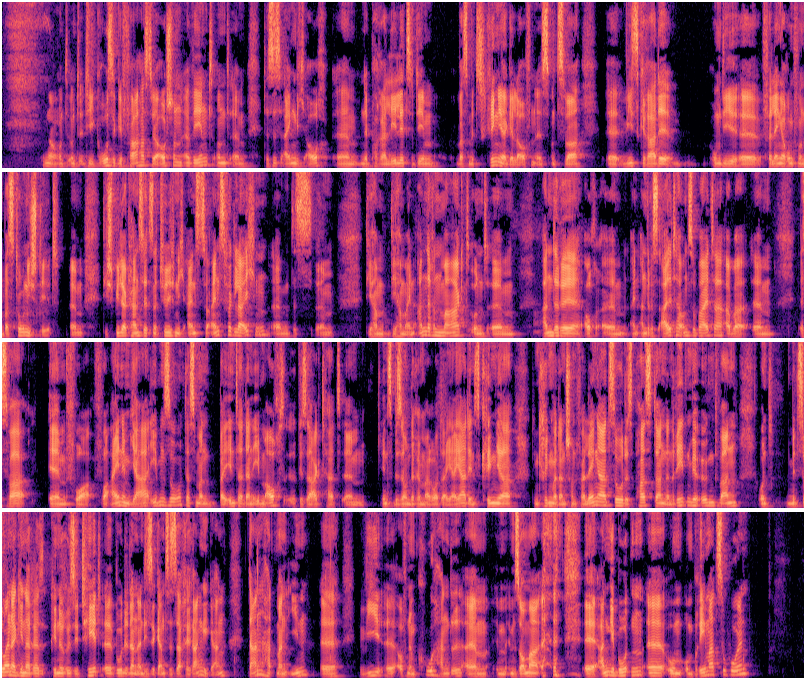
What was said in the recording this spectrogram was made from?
Genau, und, und die große Gefahr hast du ja auch schon erwähnt und ähm, das ist eigentlich auch ähm, eine Parallele zu dem, was mit Skriniar gelaufen ist und zwar, äh, wie es gerade um die äh, Verlängerung von Bastoni steht. Ähm, die Spieler kannst du jetzt natürlich nicht eins zu eins vergleichen. Ähm, das, ähm, die, haben, die haben einen anderen Markt und ähm, andere, auch ähm, ein anderes Alter und so weiter. Aber ähm, es war ähm, vor, vor einem Jahr ebenso, dass man bei Inter dann eben auch gesagt hat, ähm, insbesondere Marotta, ja, ja, den Skriniar, den kriegen wir dann schon verlängert, so, das passt dann, dann reden wir irgendwann. Und mit so einer Gener Generosität äh, wurde dann an diese ganze Sache rangegangen. Dann hat man ihn äh, wie äh, auf einem Kuhhandel ähm, im, im Sommer äh, angeboten, äh, um, um Bremer zu holen.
